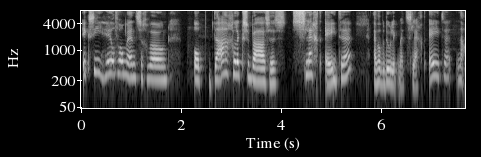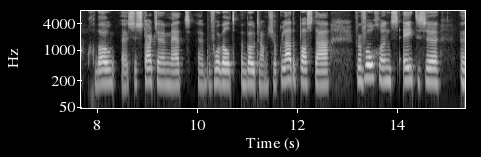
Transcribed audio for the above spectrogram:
ik zie heel veel mensen gewoon op dagelijkse basis slecht eten. En wat bedoel ik met slecht eten? Nou, gewoon uh, ze starten met uh, bijvoorbeeld een boterham chocoladepasta. Vervolgens eten ze uh,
